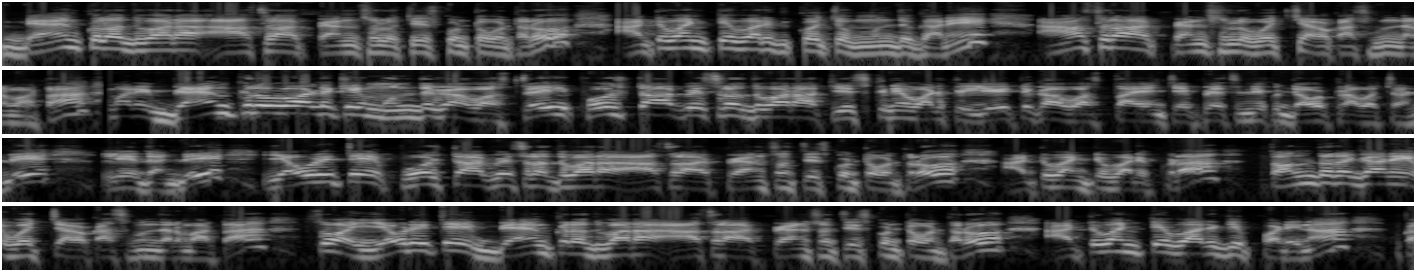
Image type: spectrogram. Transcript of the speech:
బ్యాంకుల ద్వారా ఆసరా పెన్షన్లు తీసుకుంటూ ఉంటారో అటువంటి వారికి కొంచెం ముందుగానే ఆసరా పెన్షన్లు వచ్చే అవకాశం ఉందన్నమాట. మరి బ్యాంకుల వాళ్ళకి ముందుగా వస్తాయి పోస్ట్ ఆఫీసుల ద్వారా తీసుకునే వాడికి లేటుగా వస్తాయని చెప్పేసి మీకు డౌట్ రావచ్చండి? లేదండి. ఎవరైతే పోస్ట్ ఆఫీసుల ద్వారా ఆసరా పెన్షన్ తీసుకుంటూ ఉంటారో అటువంటి వారికి కూడా తొందరగా తొందరగానే వచ్చే అవకాశం ఉందన్నమాట. సో ఎవరైతే బ్యాంకుల ద్వారా ఆసరా పెన్షన్ తీసుకుంటూ ఉంటారో అటువంటి వారికి పడిన ఒక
